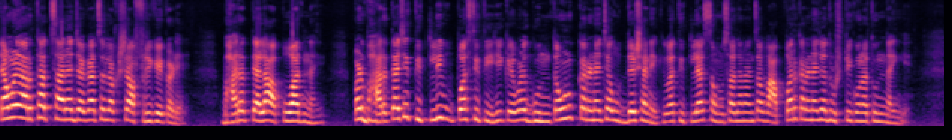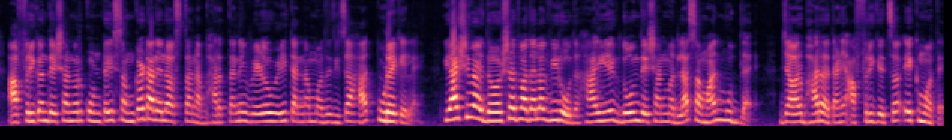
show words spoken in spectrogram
त्यामुळे अर्थात साऱ्या जगाचं लक्ष आफ्रिकेकडे भारत त्याला अपवाद नाही. पण भारताची तिथली उपस्थिती ही केवळ गुंतवणूक करण्याच्या उद्देशाने किंवा तिथल्या संसाधनांचा वापर करण्याच्या दृष्टिकोनातून नाही आहे आफ्रिकन देशांवर कोणतंही संकट आलेलं असताना भारताने वेळोवेळी त्यांना मदतीचा हात पुढे केला आहे याशिवाय दहशतवादाला विरोध हाही एक दोन देशांमधला समान मुद्दा आहे ज्यावर भारत आणि आफ्रिकेचं एकमत आहे.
